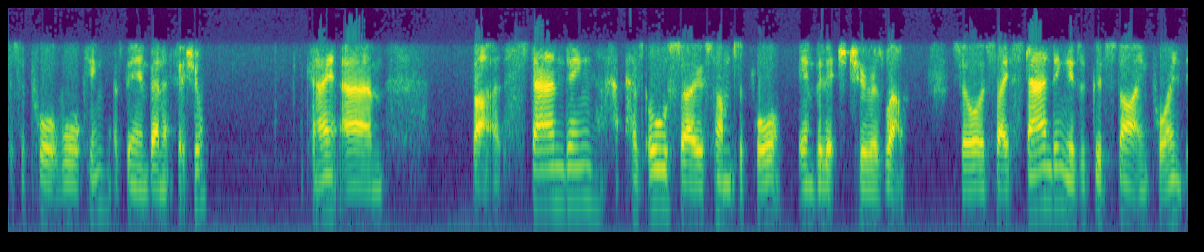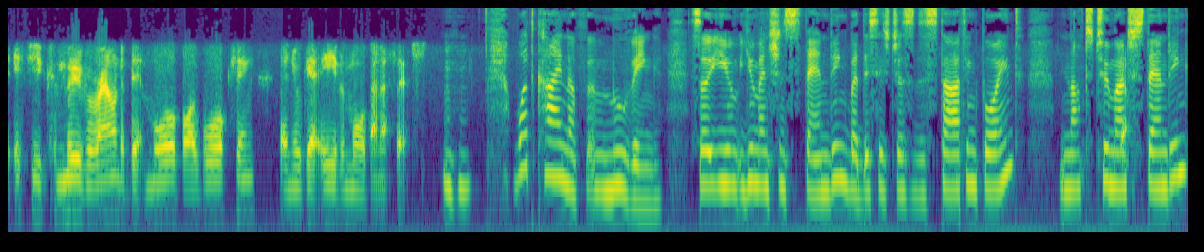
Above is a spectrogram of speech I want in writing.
to support walking as being beneficial. Okay, um, but standing has also some support in the literature as well. So I would say standing is a good starting point. If you can move around a bit more by walking, then you'll get even more benefits. Mm-hmm. What kind of uh, moving? So you you mentioned standing, but this is just the starting point, not too much standing,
